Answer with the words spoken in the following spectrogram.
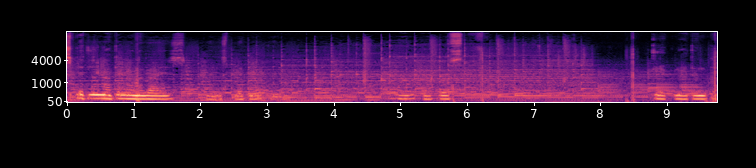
split lang natin muna guys Ayan, split natin Ayan, tapos click natin ito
